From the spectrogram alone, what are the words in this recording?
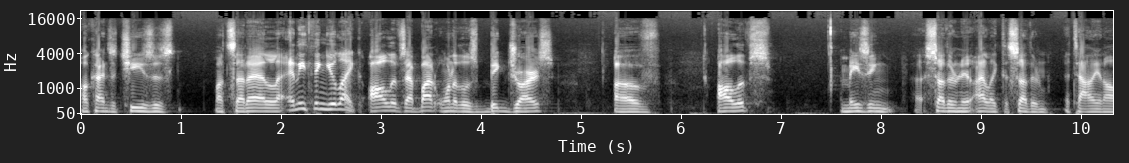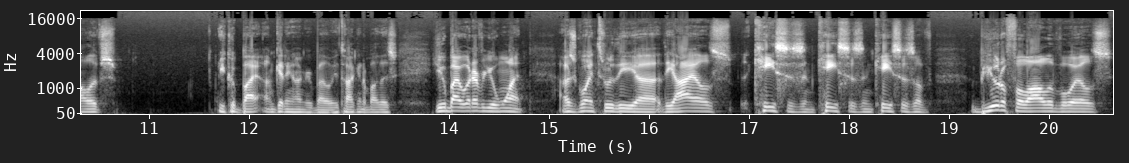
All kinds of cheeses, mozzarella, anything you like. Olives. I bought one of those big jars of olives. Amazing uh, southern. I like the southern Italian olives. You could buy. I'm getting hungry, by the way. Talking about this, you can buy whatever you want. I was going through the uh, the aisles, cases and cases and cases of beautiful olive oils.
